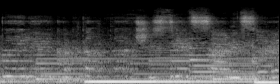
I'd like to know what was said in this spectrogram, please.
были когда-то частица лица.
